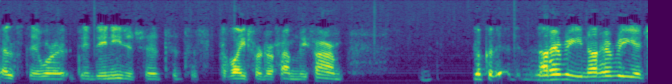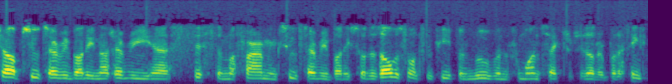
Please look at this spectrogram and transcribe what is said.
else they were they, they needed to, to, to provide for their family farm look, not every not every job suits everybody. Not every uh, system of farming suits everybody. So there's always going to be people moving from one sector to the other. But I think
